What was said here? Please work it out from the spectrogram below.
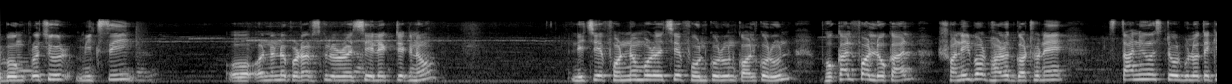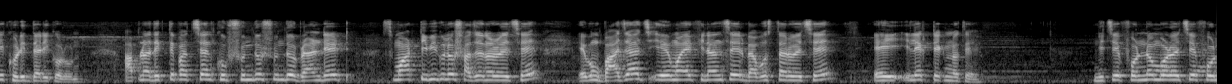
এবং প্রচুর মিক্সি ও অন্যান্য প্রোডাক্টসগুলো রয়েছে ইলেকট্রিকনো নিচে ফোন নম্বর রয়েছে ফোন করুন কল করুন। ভোকাল ফর লোকাল স্বনির্ভর ভারত গঠনে স্থানীয় স্টোরগুলো থেকে খরিদ্দারি করুন। আপনারা দেখতে পাচ্ছেন খুব সুন্দর সুন্দর ব্র্যান্ডেড স্মার্ট টিভিগুলো সাজানো রয়েছে এবং বাজাজ ইএমআই ফিনান্সের ব্যবস্থা রয়েছে এই ইলেকটেকনোতে নিচে ফোন নম্বর রয়েছে ফোন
